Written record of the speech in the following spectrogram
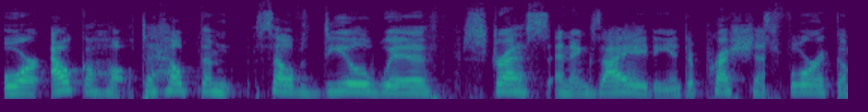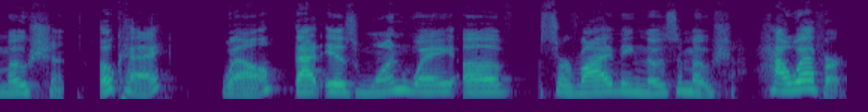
or alcohol to help themselves deal with stress and anxiety and depression, dysphoric emotion, okay, well, that is one way of surviving those emotions. However,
